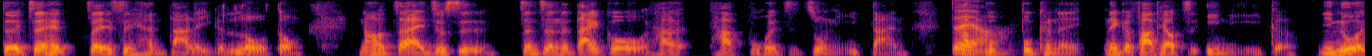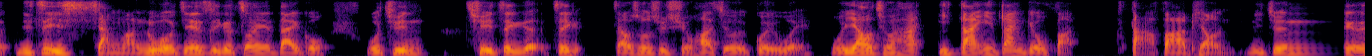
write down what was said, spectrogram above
对，这这也是很大的一个漏洞。然后再来就是真正的代购，他他不会只做你一单，对啊，他不不可能那个发票只印你一个。你如果你自己想嘛，如果我今天是一个专业代购，我去去这个这个。假如说去雪花秀的柜位，我要求他一单一单给我发打发票，你觉得那个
